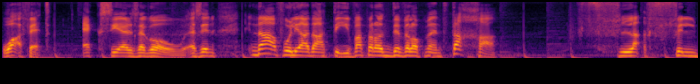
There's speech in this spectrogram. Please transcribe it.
Waqfet X years ago, as in nafu li għadha attiva, però d-development tagħha fil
